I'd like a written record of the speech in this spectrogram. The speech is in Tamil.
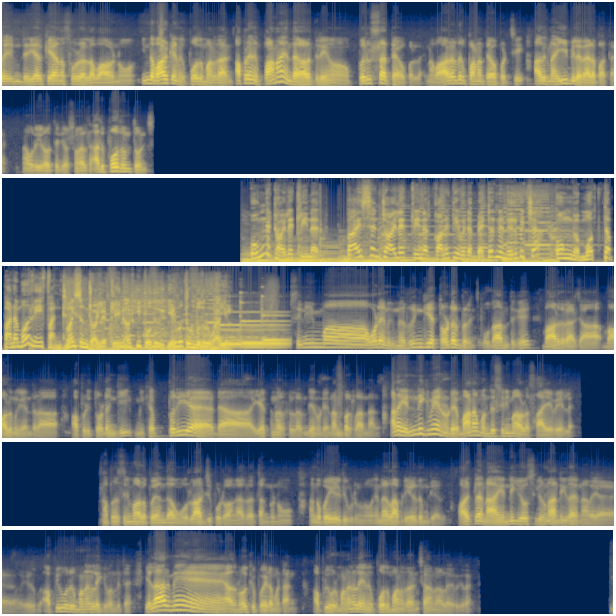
இப்போ இந்த இயற்கையான சூழலில் வாழணும். இந்த வாழ்க்கை எனக்கு போதுமானதாக இருந்துச்சு அப்புறம் எனக்கு பணம் எந்த காலத்துலேயும் பெருசாக தேவைப்படல. நான் வாழறதுக்கு பணம் தேவைப்பட்டுச்சு. அதுக்கு நான் ஈபியில் வேலை பார்த்தேன். நான் ஒரு இருபத்தஞ்சி வருஷம் வேலை அது போதும்னு தோணுச்சு. உங்க toilet cleaner Bison toilet cleaner குவாலிட்டியை விட பெட்டர்னு நிரூபிச்சா உங்க மொத்த பணமும் ரீஃபண்ட் பைசன் டாய்லெட் கிளீனர் இப்போது 79 ரூபாயில். சினிமாவோட எனக்கு நெருங்கிய தொடர்பு இருந்துச்சு. உதாரணத்துக்கு பாரதி ராஜா பாலு மகேந்திரா அப்படி தொடங்கி மிகப்பெரிய டா இயக்குனர்கள்ல இருந்து என்னுடைய நண்பர்களாக இருந்தாங்க. ஆனால் என்றைக்குமே என்னுடைய மனம் வந்து சினிமாவில் சாயவே இல்லை. அப்புறம் சினிமாவில் போய் அந்த அவங்க ஒரு லாட்ஜ் போடுவாங்க. அதில் தங்கணும். அங்கே போய் எழுதி கொடுக்கணும். என்னால் அப்படி எழுத முடியாது. வாழ்க்கையில் நான் என்னைக்கு யோசிக்கிறேனோ அன்றைக்கி தான் என்னால் எழுத அப்படி ஒரு மனநிலைக்கு வந்துட்டேன். எல்லாருமே அதை நோக்கி போயிட மாட்டாங்க. அப்படி ஒரு மனநிலை எனக்கு போதுமானதாக இருந்துச்சு அதனால் இருக்கிறேன்.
